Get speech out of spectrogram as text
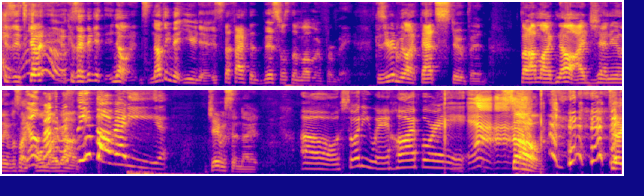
because it's What gonna because I think it no it's nothing that you did it's the fact that this was the moment for me because you're gonna be like that's stupid but I'm like no I genuinely was like Yo, oh my god receipts already. Jameson night Oh, Shorty went hard for it. Yeah. so to,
